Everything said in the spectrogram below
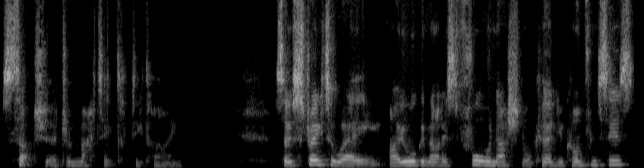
such a dramatic decline. So straight away, I organised four national curlew conferences.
